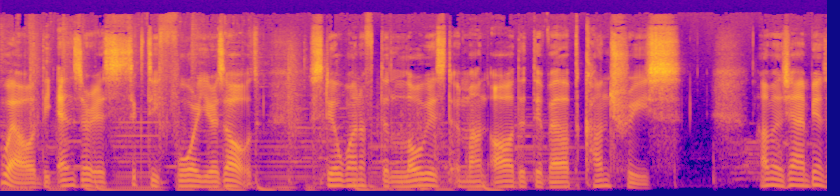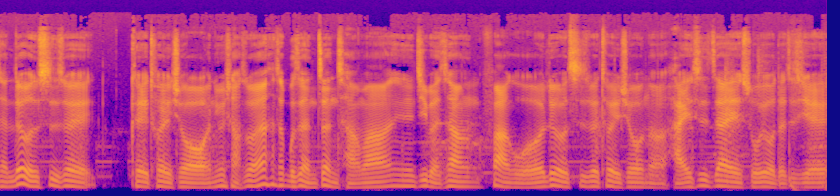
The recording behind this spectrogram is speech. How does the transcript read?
？Well, the answer is sixty-four years old, still one of the lowest among all the developed countries. 他们现在变成六十四岁可以退休，你会想说，哎，这不是很正常吗？因为基本上法国六十四岁退休呢，还是在所有的这些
